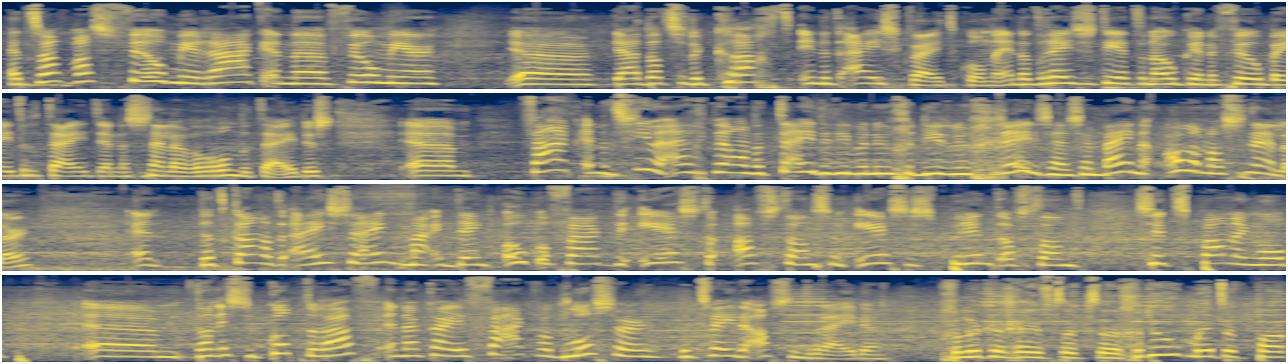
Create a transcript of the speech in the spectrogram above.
het wa- was veel meer raak en veel meer eh, ja, dat ze de kracht in het ijs kwijt kon. En dat resulteert dan ook in een veel betere tijd en een snellere rondetijd. Dus ehm, vaak, en dat zien we eigenlijk wel aan de tijden die, we nu, er nu gereden zijn, zijn bijna allemaal sneller. En dat kan het ijs zijn, maar ik denk ook al vaak de eerste afstand, zo'n eerste sprintafstand, zit spanning op. Ehm, dan is de kop eraf en dan kan je vaak wat losser de tweede afstand rijden. Gelukkig heeft het eh, gedoe met het pak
